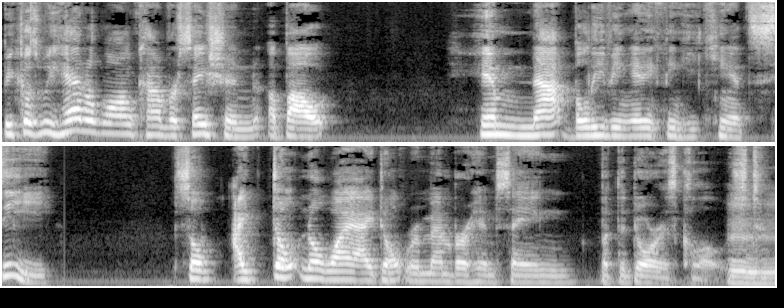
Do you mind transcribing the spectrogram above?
Because we had a long conversation about him not believing anything he can't see. So I don't know why I don't remember him saying, but the door is closed. hmm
